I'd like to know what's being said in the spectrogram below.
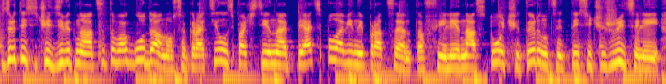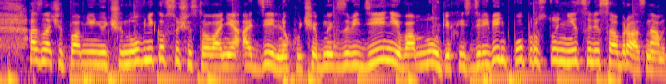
С 2019 года оно сократилось почти на 5,5% или на 114 тысяч жителей. А значит, по мнению чиновников, существование отдельных учебных заведений во многих из деревень попросту нецелесообразно.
